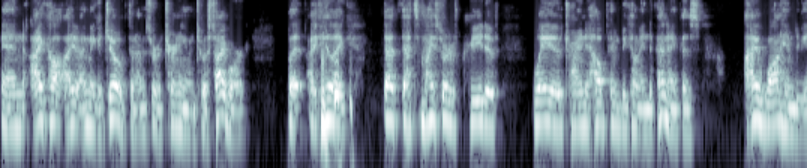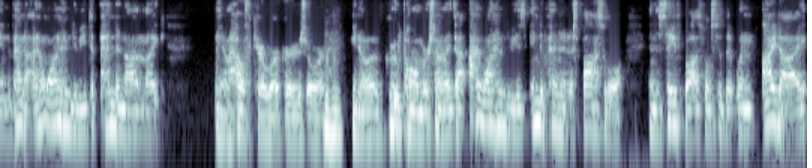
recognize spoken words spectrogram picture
And I call I, I make a joke that I'm sort of turning him into a cyborg, but I feel like that that's my sort of creative way of trying to help him become independent because I want him to be independent. I don't want him to be dependent on like you know healthcare workers or mm-hmm. you know a group home or something like that. I want him to be as independent as possible and as safe possible so that when I die,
